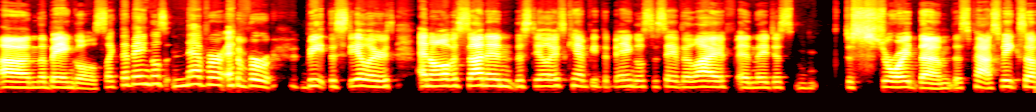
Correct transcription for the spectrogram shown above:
on the Bengals. Like the Bengals never ever beat the Steelers. And all of a sudden, the Steelers can't beat the Bengals to save their life. And they just destroyed them this past week. So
